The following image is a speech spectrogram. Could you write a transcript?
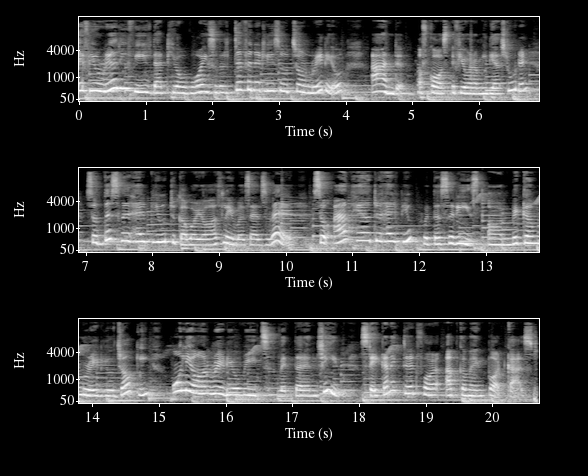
if you really feel that your voice will definitely suits on radio, and of course if you are a media student, so this will help you to cover your syllabus as well. So I'm here to help you with the series on Become Radio Jockey only on Radio Beats with Taranjeet. Stay connected for upcoming podcast.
